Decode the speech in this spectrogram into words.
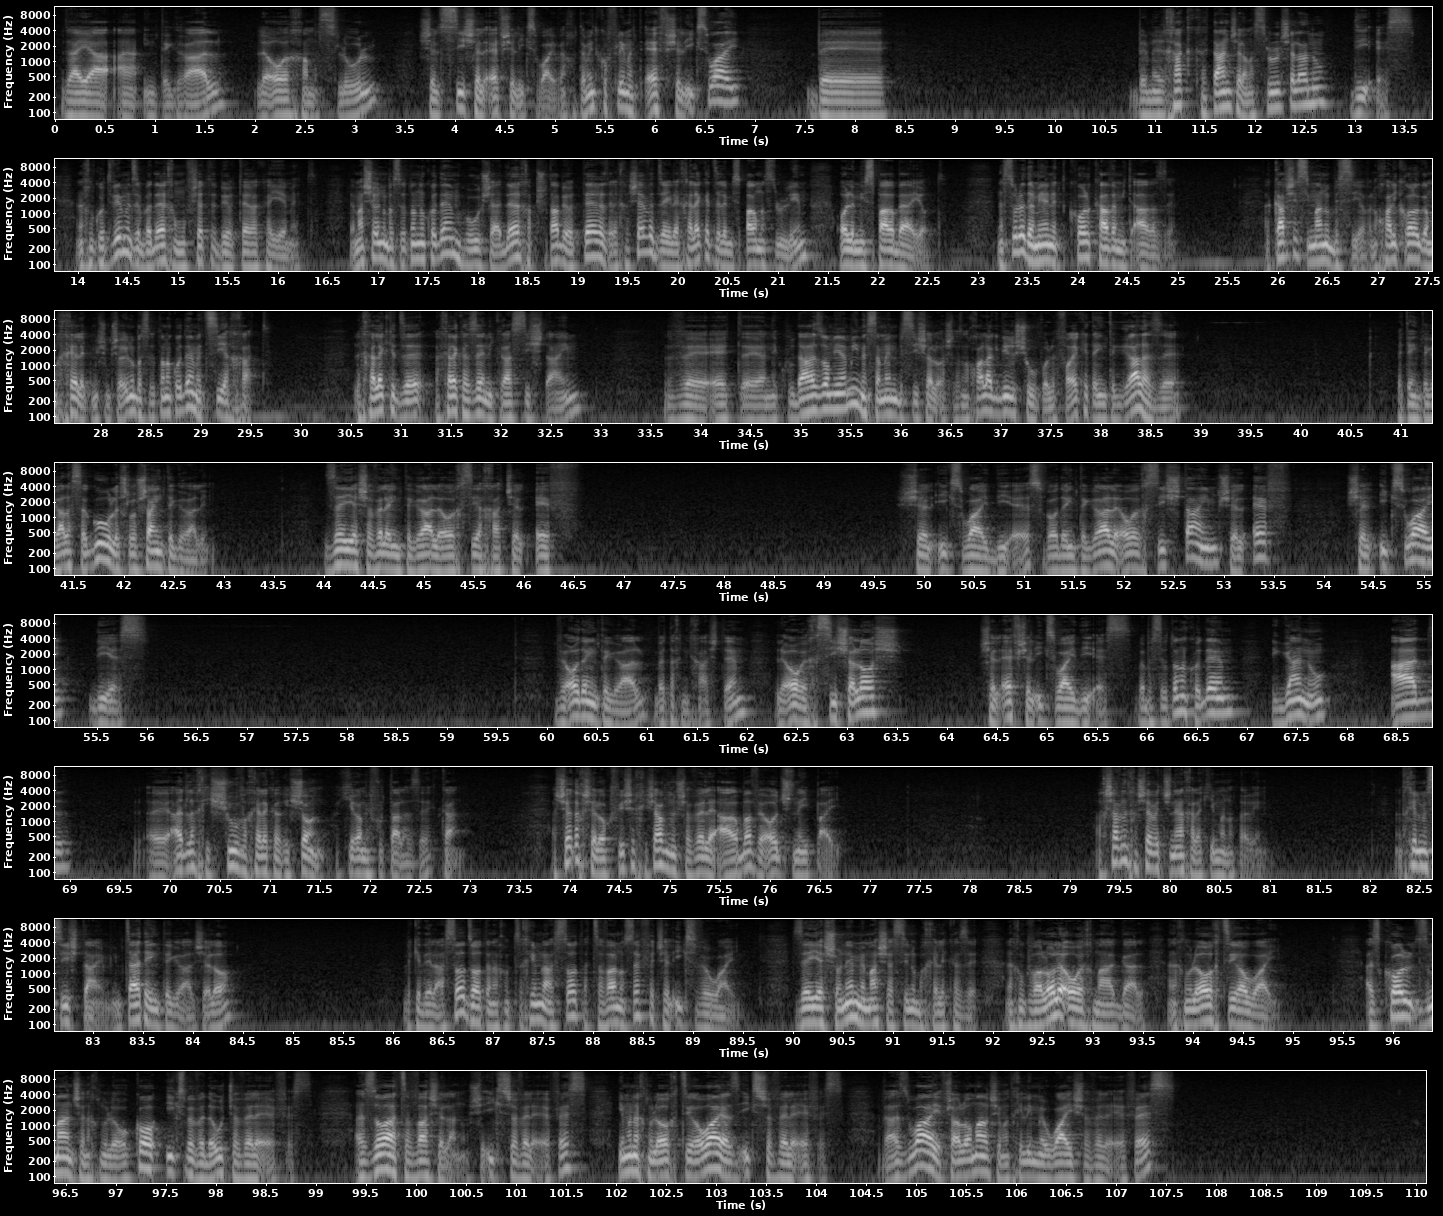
זה היה האינטגרל לאורך המסלול של c של f של xy. ואנחנו תמיד כופלים את f של xy ב... במרחק קטן של המסלול שלנו, ds. אנחנו כותבים את זה בדרך המופשטת ביותר הקיימת. ומה שראינו בסרטון הקודם הוא שהדרך הפשוטה ביותר זה לחשב את זה היא לחלק את זה למספר מסלולים או למספר בעיות. נסו לדמיין את כל קו המתאר הזה. הקו שסימנו ב-C, אבל נוכל לקרוא לו גם חלק, משום שראינו בסרטון הקודם את C1. לחלק את זה, החלק הזה נקרא C2, ואת uh, הנקודה הזו מימין נסמן ב-C3. אז נוכל להגדיר שוב, או לפרק את האינטגרל הזה, את האינטגרל הסגור לשלושה אינטגרלים. זה יהיה שווה לאינטגרל לאורך C1 של F של xy ds, ועוד האינטגרל לאורך c2 של f של xy ds. ועוד האינטגרל, בטח ניחשתם, לאורך c3 של f של xy ds. ובסרטון הקודם הגענו עד, אה, עד לחישוב החלק הראשון, הקיר המפותל הזה, כאן. השטח שלו, כפי שחישבנו, שווה ל-4 ועוד 2 פאי. עכשיו נחשב את שני החלקים הנותרים. נתחיל מ-C2, נמצא את האינטגרל שלו, וכדי לעשות זאת אנחנו צריכים לעשות הצבה נוספת של x ו-y. זה יהיה שונה ממה שעשינו בחלק הזה. אנחנו כבר לא לאורך מעגל, אנחנו לאורך ציר ה-y. אז כל זמן שאנחנו לאורכו, x בוודאות שווה ל-0. אז זו ההצבה שלנו, ש-x שווה ל-0. אם אנחנו לאורך ציר ה-y, אז x שווה ל-0. ואז y, אפשר לומר שמתחילים מ-y שווה ל-0.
